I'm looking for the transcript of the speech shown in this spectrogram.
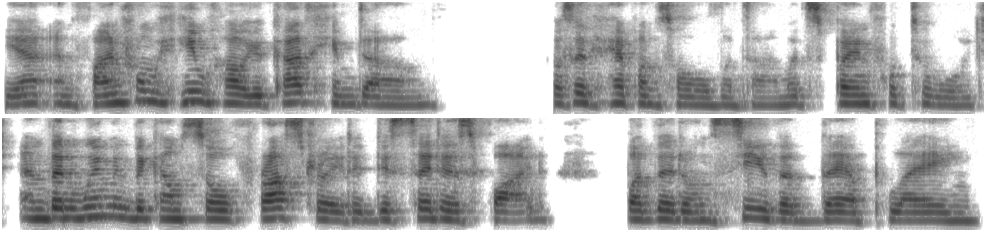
yeah and find from him how you cut him down because it happens all the time it's painful to watch and then women become so frustrated dissatisfied but they don't see that they're playing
